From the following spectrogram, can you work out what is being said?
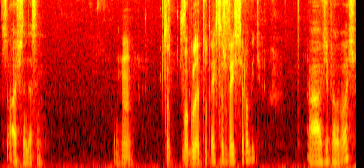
Coś w ten deseń. Mhm. To w ogóle tutaj chcesz wejście robić? A gdzie planowałeś?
